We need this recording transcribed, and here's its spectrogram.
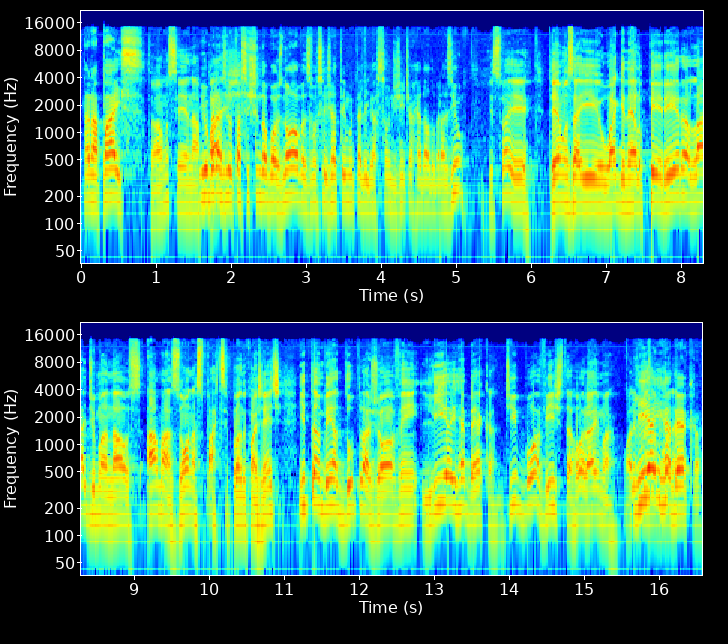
Tá na paz? Estamos sim, na e paz. E o Brasil está assistindo a Boas Novas? Você já tem muita ligação de gente ao redor do Brasil? Isso aí. Temos aí o Agnelo Pereira, lá de Manaus, Amazonas, participando com a gente. E também a dupla jovem Lia e Rebeca, de Boa Vista, Roraima. Olha Lia e boa, né? Rebeca. Né?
